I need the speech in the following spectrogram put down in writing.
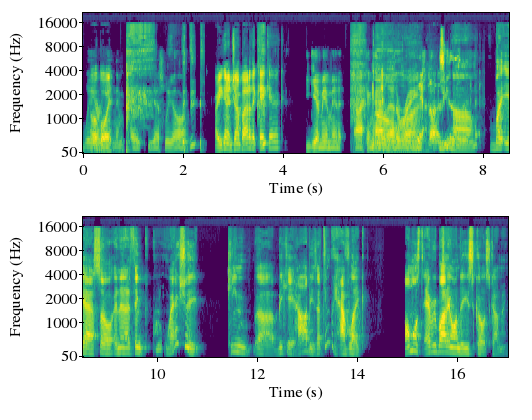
We Oh, are boy. getting him cake. Yes, we are. Are you gonna jump out of the cake, Eric? You give me a minute. I can have Oh, that arranged. Yeah, I Don't was you gonna- worry. um, but yeah, so and then I think well actually team uh, BK Hobbies, I think we have like almost everybody on the East Coast coming.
